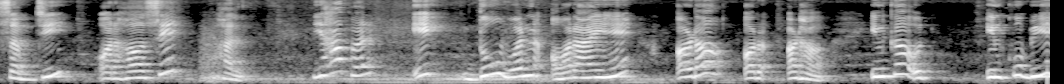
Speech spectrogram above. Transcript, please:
सब्ज़ी और ह से हल। यहाँ पर एक, दो वर्ण और आए हैं, अड़ और अढ़। इनका इनको भी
